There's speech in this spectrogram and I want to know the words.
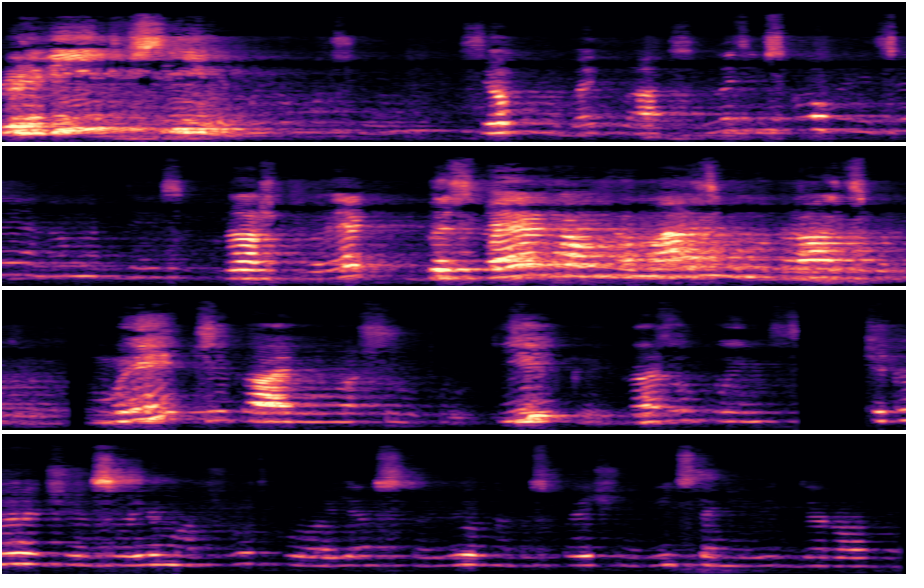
Привіт всім! Сьомого Б класу. Лозівського ліцею номер 10. Наш проект Безпека в громадському транспорті. Ми чекаємо маршрутку тільки на зупинці. Чекаючи на свою маршрутку, я стою на безпечній відстані від дороги.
